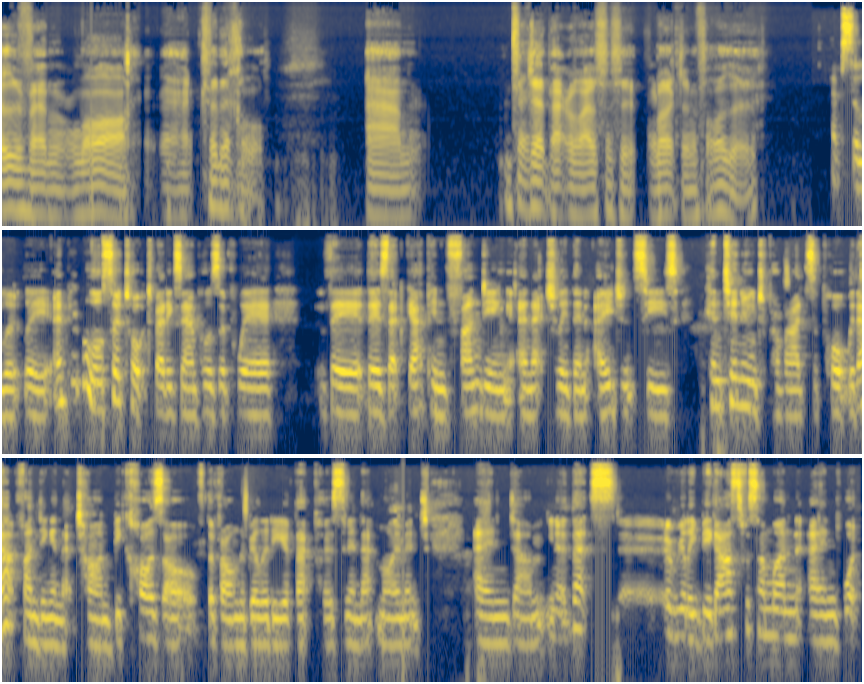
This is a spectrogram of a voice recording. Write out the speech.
even more uh, critical um, to get that relationship working for you. Absolutely. And people also talked about examples of where there, there's that gap in funding and actually then agencies continuing to provide support without funding in that time because of the vulnerability of that person in that moment. And, um, you know, that's a really big ask for someone. And what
